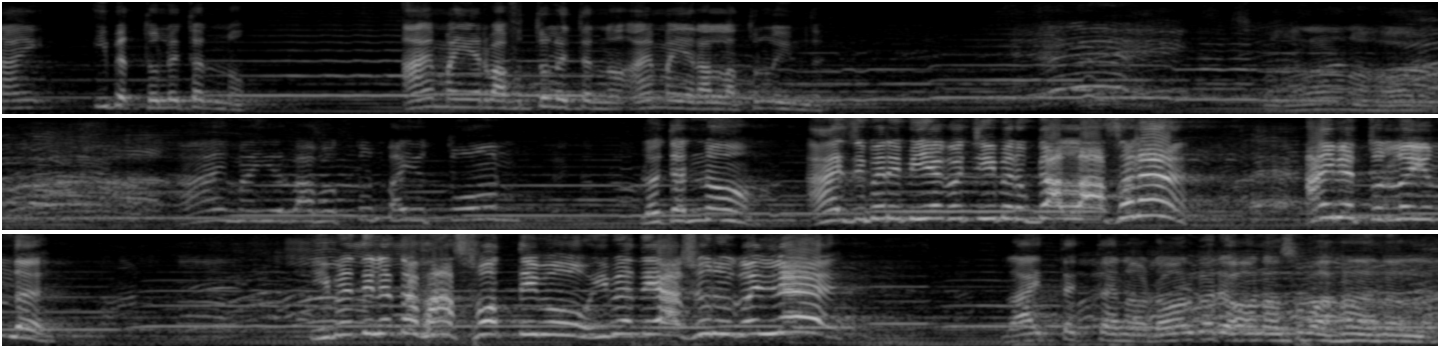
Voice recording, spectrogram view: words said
নাই ইবের তো লইতেন ন। আয় মাইয়ের বাফত তো লইতেন ন, আয় মাইয়ের আল্লাহ তো লইম দে। আয় মাইয়ের বাফত তুন ভাই তুন লইতেন ন। আয় জিবের বিয়ে করছি, ইবের গাল্লা আছে না? আই বে তো লইম দে। ইবে দিলে তো ফাঁসফত দিব, ইবে দেয়া শুরু করলে। রাইত থাকতে না, ডর করে হন সুবহানাল্লাহ।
